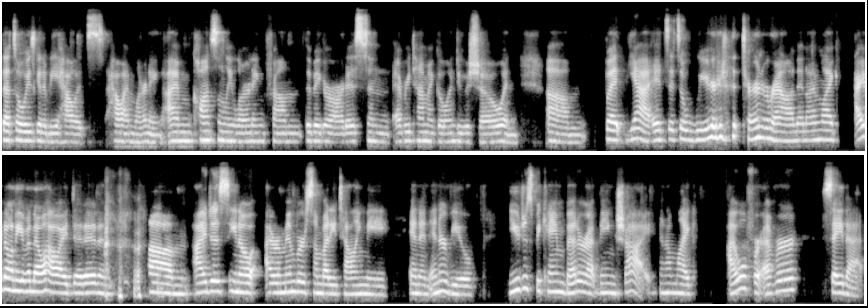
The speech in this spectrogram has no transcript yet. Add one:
that's always going to be how it's how I'm learning. I'm constantly learning from the bigger artists and every time I go and do a show and um but yeah, it's it's a weird turnaround and I'm like I don't even know how I did it. And um, I just, you know, I remember somebody telling me in an interview, you just became better at being shy. And I'm like, I will forever say that.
